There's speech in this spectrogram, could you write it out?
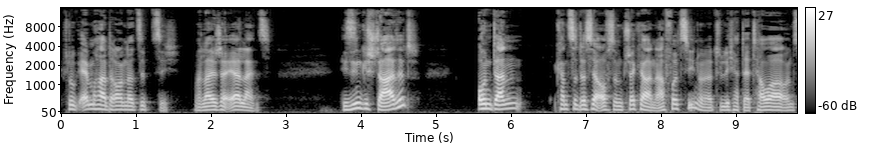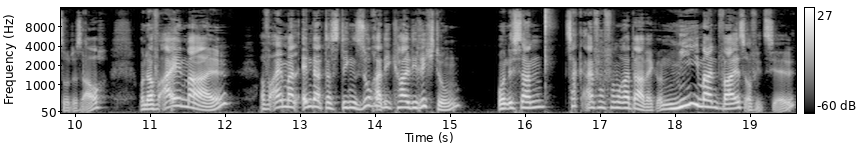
Flug MH370, Malaysia Airlines. Die sind gestartet und dann kannst du das ja auf so einem Tracker nachvollziehen und natürlich hat der Tower und so das auch. Und auf einmal, auf einmal ändert das Ding so radikal die Richtung und ist dann zack einfach vom Radar weg. Und niemand weiß offiziell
